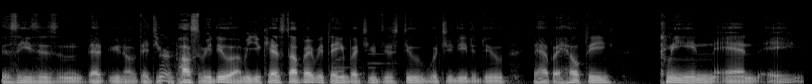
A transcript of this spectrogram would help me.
diseases and that you know that you sure. can possibly do. I mean, you can't stop everything, but you just do what you need to do to have a healthy, clean, and a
